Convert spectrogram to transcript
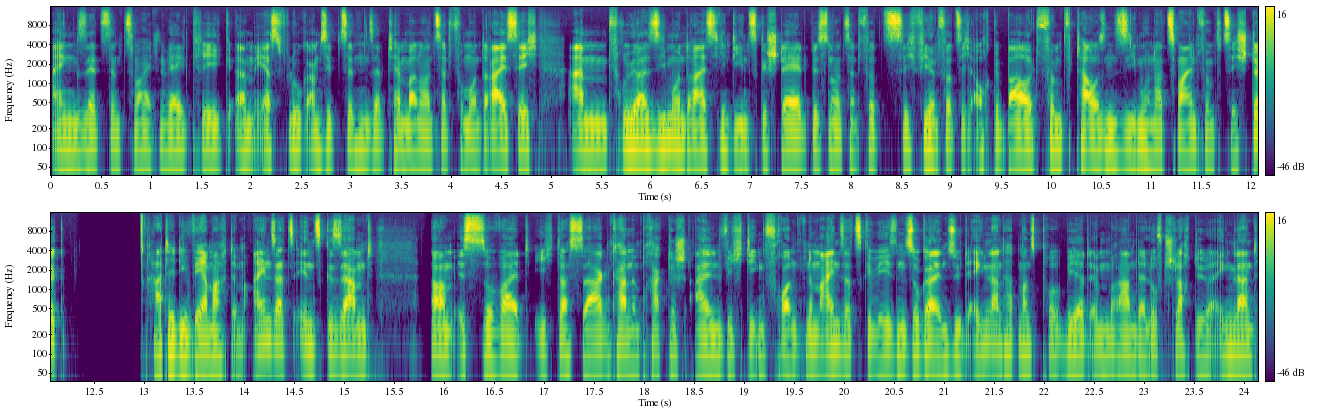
eingesetzt im Zweiten Weltkrieg. Ähm, Erstflug am 17. September 1935, am Frühjahr 37 in Dienst gestellt, bis 1940, 44 auch gebaut, 5752 Stück. Hatte die Wehrmacht im Einsatz insgesamt ähm, ist, soweit ich das sagen kann, in praktisch allen wichtigen Fronten im Einsatz gewesen. Sogar in Südengland hat man es probiert, im Rahmen der Luftschlacht über England.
